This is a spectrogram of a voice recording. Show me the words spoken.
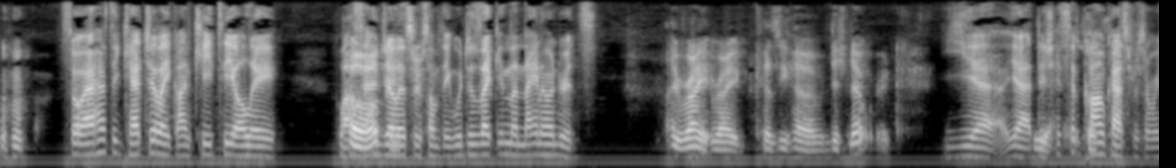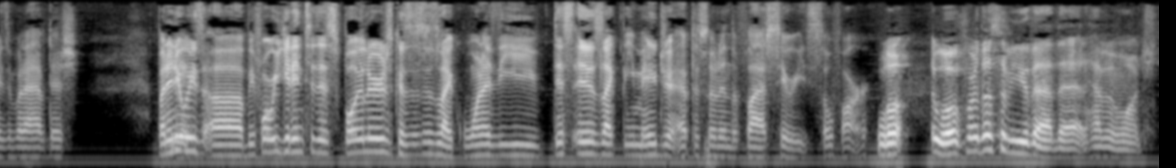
Uh-huh. So I have to catch it like on KTLA, Los Oh, okay. Angeles or something, which is like in the 900s. Uh, Right, right, because you have Dish Network. Yeah, yeah, Dish. Yeah, I said Comcast for some reason, but I have Dish. But Yeah. anyways, uh, before we get into the spoilers, because this is like one of the, this is like the major episode in the Flash series so far. Well, well, for those of you that that haven't watched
